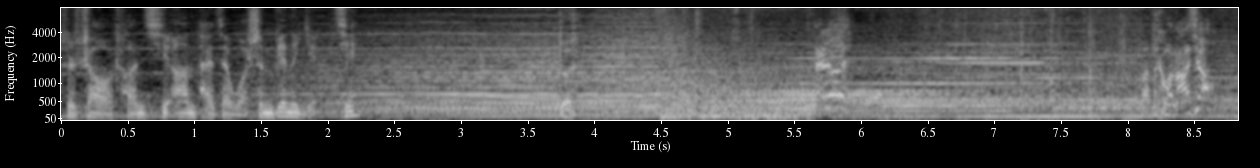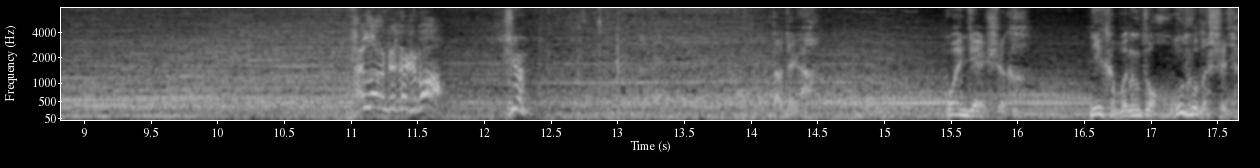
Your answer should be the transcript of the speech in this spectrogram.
是赵传奇安排在我身边的眼线。对，来人，把他给我拿下！还愣着干什么？是，大队长，关键时刻，你可不能做糊涂的事情。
